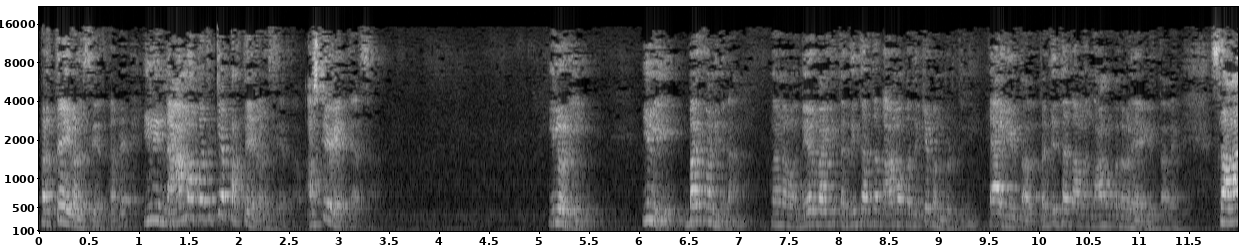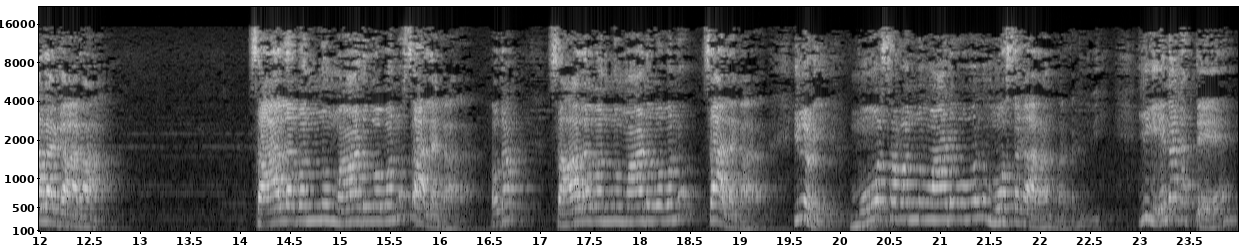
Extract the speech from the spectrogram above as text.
ಪ್ರತ್ಯಯಗಳು ಸೇರ್ತವೆ, ಇಲ್ಲಿ ನಾಮಪದಕ್ಕೆ ಪ್ರತ್ಯಯಗಳು ಸೇರ್ತವೆ. ಅಷ್ಟೇ ವ್ಯತ್ಯಾಸ. ಇಲ್ಲಿ ಇಲ್ಲಿ ಬರ್ಕೊಂಡಿದ್ದೀನಿ ನಾನು. ನಾನು ನೇರವಾಗಿ ತದ್ದಿತಾಂತ ನಾಮಪದಕ್ಕೆ ಬಂದ್ಬಿಡ್ತೀನಿ. ಹೇಗಿರ್ತಾವೆ? ತದ್ದಿತ ನಾಮ- ನಾಮಪದಗಳು ಹೇಗಿರ್ತವೆ? ಸಾಲಗಾರ. ಸಾಲವನ್ನು ಮಾಡುವವನು ಸಾಲಗಾರ. ಹೌದಾ? ಸಾಲವನ್ನು ಮಾಡುವವನು ಸಾಲಗಾರ. ಇಲ್ಲಿ ಮೋಸವನ್ನು ಮಾಡುವವನು ಮೋಸಗಾರ ಅಂತ ಬರ್ಕೊಂಡಿದ್ವಿ. ಈಗ ಏನಾಗತ್ತೆ?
